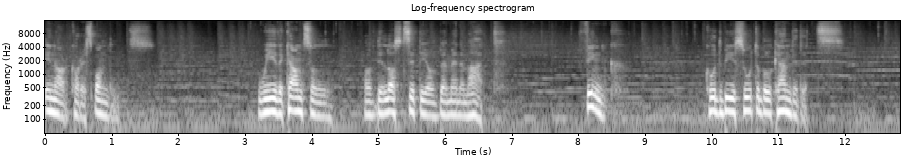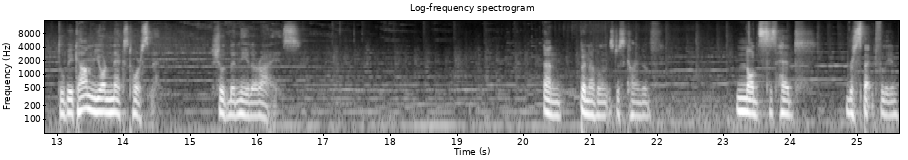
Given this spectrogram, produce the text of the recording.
in our correspondence, we, the Council of the Lost City of Bemenemat, think could be suitable candidates to become your next horseman, should the need arise. And Benevolence just kind of nods his head respectfully and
